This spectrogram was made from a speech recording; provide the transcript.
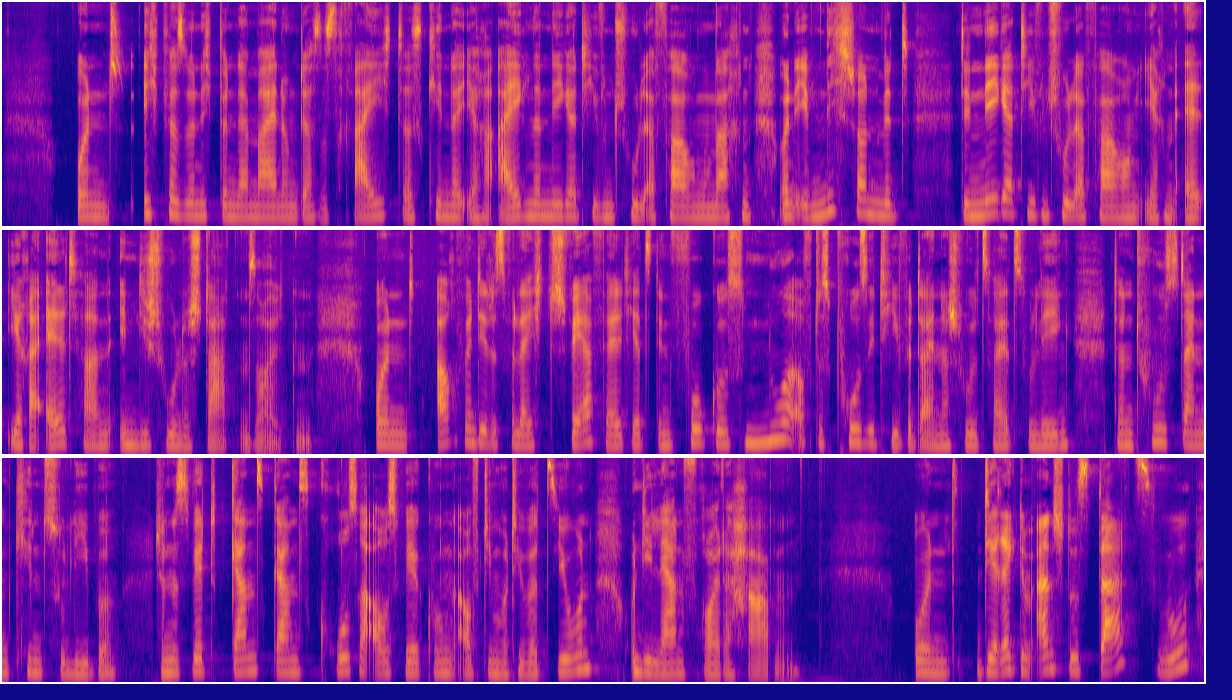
Und ich persönlich bin der Meinung, dass es reicht, dass Kinder ihre eigenen negativen Schulerfahrungen machen und eben nicht schon mit den negativen Schulerfahrungen ihren, ihrer Eltern in die Schule starten sollten. Und auch wenn dir das vielleicht schwerfällt, jetzt den Fokus nur auf das Positive deiner Schulzeit zu legen, dann tust deinem Kind zuliebe. Denn es wird ganz, ganz große Auswirkungen auf die Motivation und die Lernfreude haben. Und direkt im Anschluss dazu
